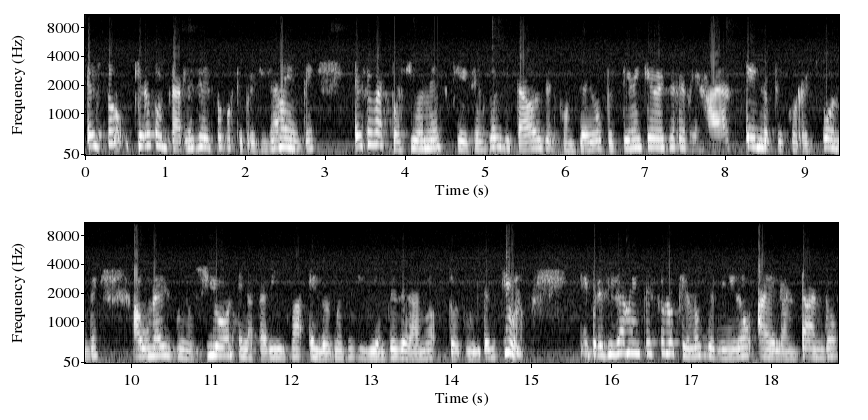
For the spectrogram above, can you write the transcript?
Esto, quiero contarles esto porque precisamente esas actuaciones que se han solicitado desde el Consejo pues tienen que verse reflejadas en lo que corresponde a una disminución en la tarifa en los meses siguientes del año 2021. Y precisamente esto es lo que hemos venido adelantando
